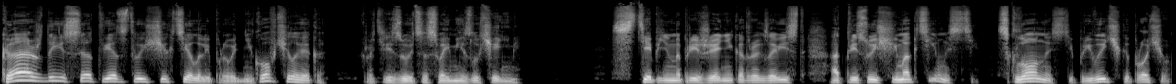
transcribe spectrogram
Каждый из соответствующих тел или проводников человека характеризуется своими излучениями. Степень напряжения которых зависит от присущей им активности, склонности, привычек и прочего.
